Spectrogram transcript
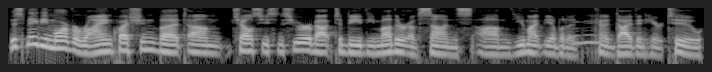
This may be more of a Ryan question, but um, Chelsea, since you're about to be the mother of sons, um, you might be able to kind of dive in here too.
